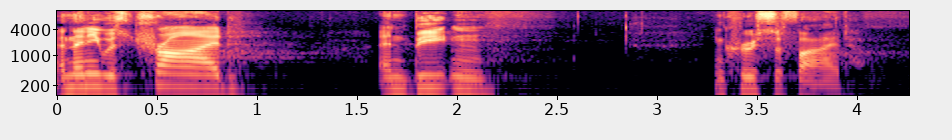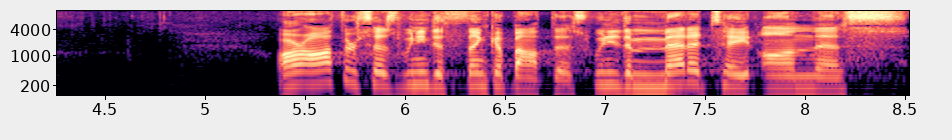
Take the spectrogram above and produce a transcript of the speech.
And then he was tried and beaten and crucified. Our author says we need to think about this, we need to meditate on this.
